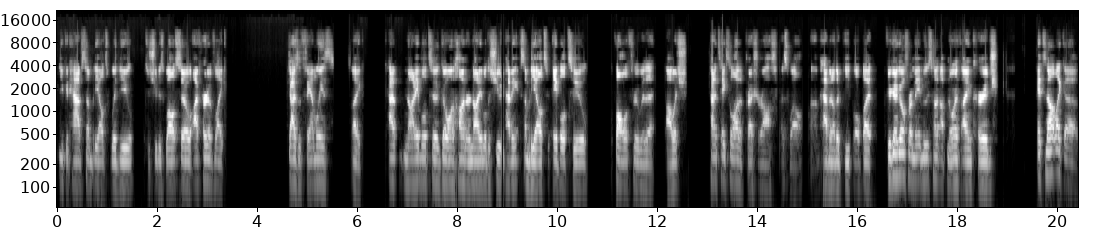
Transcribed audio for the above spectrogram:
you can have somebody else with you to shoot as well so i've heard of like guys with families like have not able to go on hunt or not able to shoot having somebody else able to follow through with it uh, which kind of takes a lot of the pressure off as well um, having other people but you're going to go for a Maine moose hunt up north i encourage it's not like a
